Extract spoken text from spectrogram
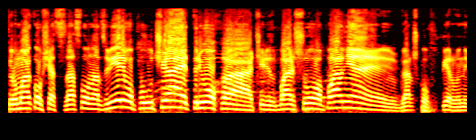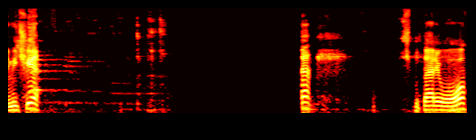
Кормаков сейчас заслон от Зверева. Получает треха через большого парня. Горшков первый на мяче. Чеботарев.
